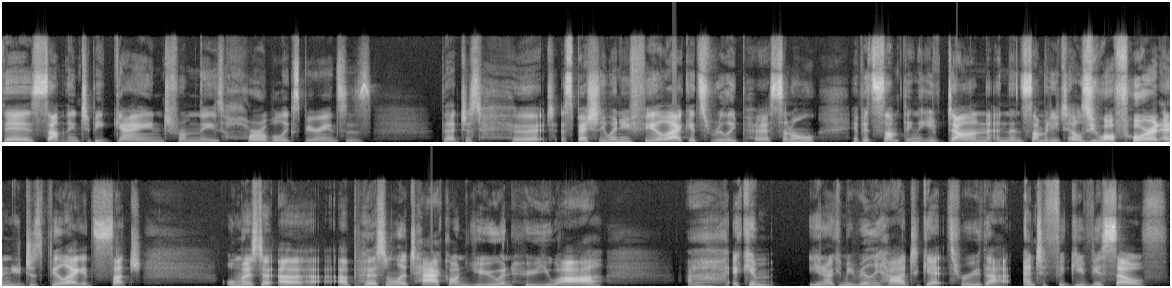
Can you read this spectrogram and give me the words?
there's something to be gained from these horrible experiences that just hurt, especially when you feel like it's really personal. If it's something that you've done and then somebody tells you off for it and you just feel like it's such almost a, a, a personal attack on you and who you are, uh, it can, you know, it can be really hard to get through that and to forgive yourself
